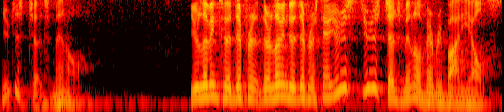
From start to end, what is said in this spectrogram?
you're just judgmental. You're living to a different. They're living to a different standard. You're just you're just judgmental of everybody else.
